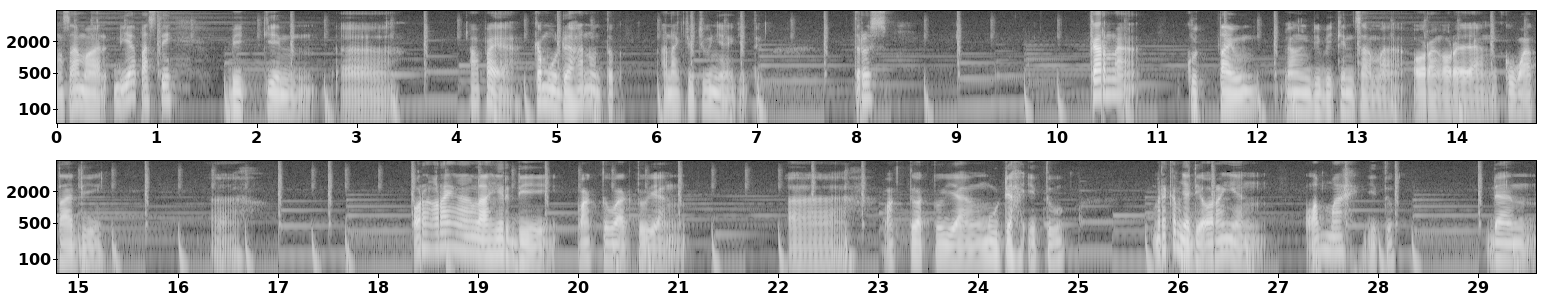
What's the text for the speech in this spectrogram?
yang sama. Dia pasti bikin uh, apa ya kemudahan untuk anak cucunya gitu. Terus karena good time yang dibikin sama orang-orang yang kuat tadi uh, orang-orang yang lahir di waktu-waktu yang eh, waktu-waktu yang mudah itu mereka menjadi orang yang lemah gitu. Dan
